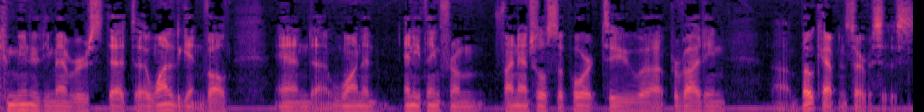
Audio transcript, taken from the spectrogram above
community members that uh, wanted to get involved and uh, wanted anything from financial support to uh, providing uh, boat captain services.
